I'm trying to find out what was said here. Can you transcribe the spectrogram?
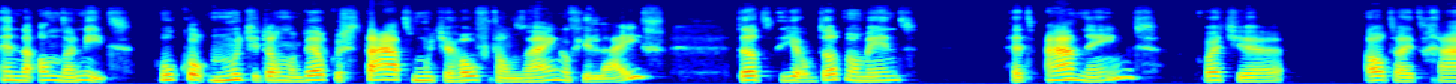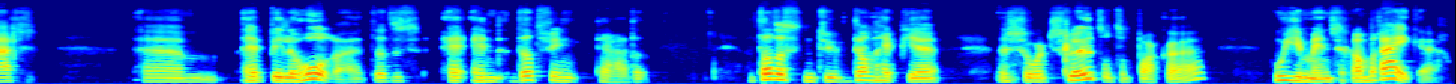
en de ander niet? Hoe moet je dan, welke staat moet je hoofd dan zijn, of je lijf, dat je op dat moment het aanneemt wat je altijd graag ehm, hebt willen horen. Dat is, en, en dat vind ik, ja, dat, dat is natuurlijk, dan heb je een soort sleutel te pakken hoe je mensen kan bereiken.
